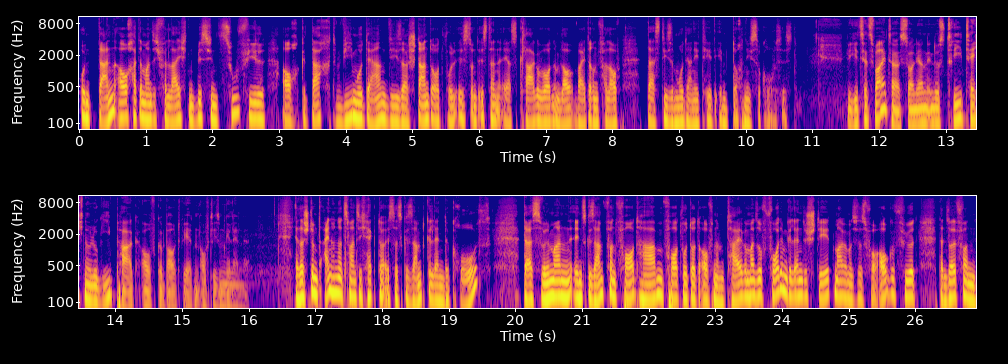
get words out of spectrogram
und dann auch hatte man sich vielleicht ein bisschen zu viel auch gedacht, wie modern dieser Standort wohl ist und ist dann erst klar geworden im weiteren Verlauf, dass diese Modernität eben doch nicht so groß ist. Wie geht's jetzt weiter? Es soll ja ein Industrietechnologiepark aufgebaut werden auf diesem Gelände. Ja, das stimmt. 120 Hektar ist das Gesamtgelände groß. Das will man insgesamt von Ford haben. Ford wird dort auf einem Teil, wenn man so vor dem Gelände steht, mal, wenn man sich das vor Auge führt, dann soll von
